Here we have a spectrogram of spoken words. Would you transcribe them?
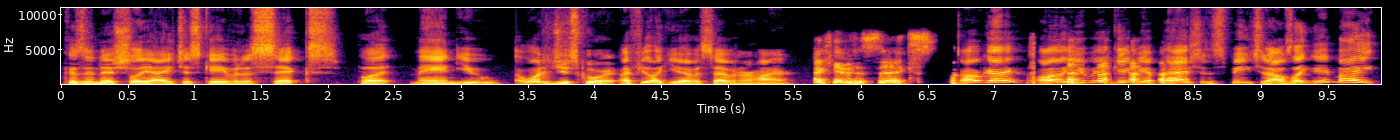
because initially I just gave it a six. But man, you what did you score it? I feel like you have a seven or higher. I gave it a six. Okay, well you gave me a passion speech, and I was like, it might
